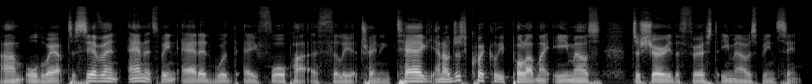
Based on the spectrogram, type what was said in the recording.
um, all the way up to seven, and it's been added with a four part affiliate training tag. And I'll just quickly pull up my emails to show you the first email has been sent.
